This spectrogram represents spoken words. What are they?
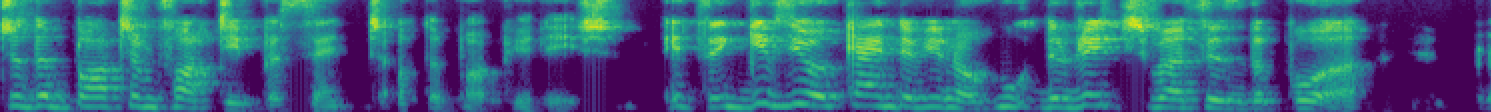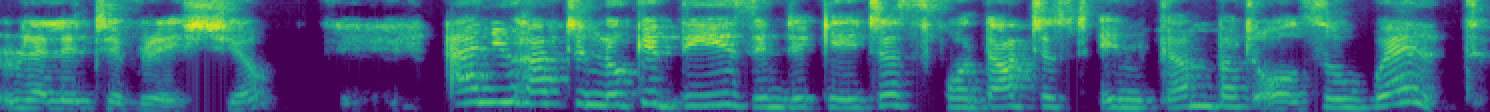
to the bottom 40% of the population. It's, it gives you a kind of, you know, who, the rich versus the poor relative ratio. And you have to look at these indicators for not just income, but also wealth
